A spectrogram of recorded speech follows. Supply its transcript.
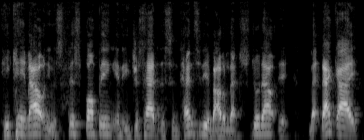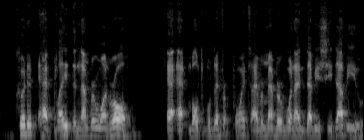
he came out and he was fist bumping and he just had this intensity about him that stood out. It, that, that guy could have played the number one role at, at, multiple different points. I remember when on WCW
